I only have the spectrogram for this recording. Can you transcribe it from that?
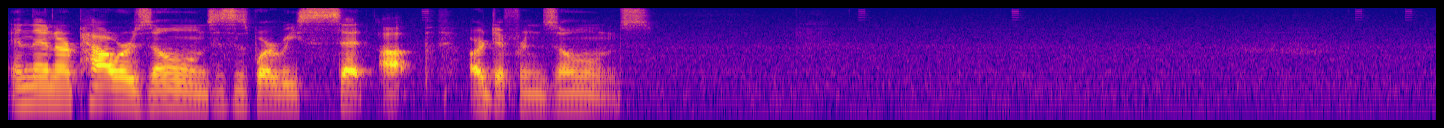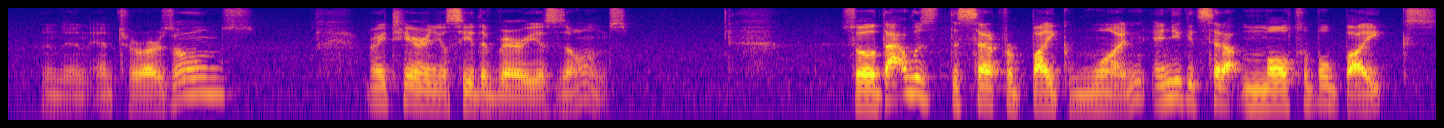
And then our power zones, this is where we set up our different zones. And then enter our zones right here and you'll see the various zones. So that was the setup for bike one and you could set up multiple bikes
